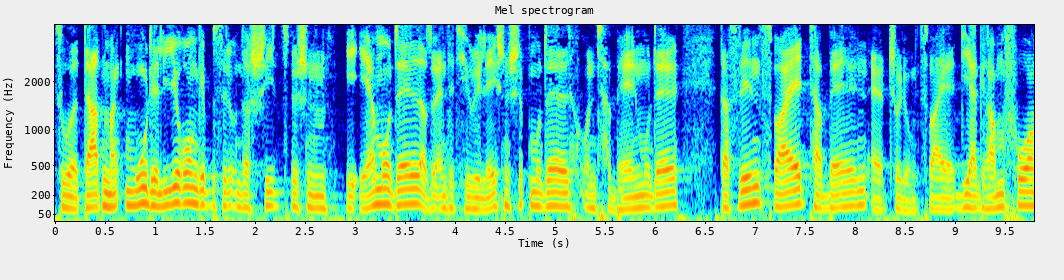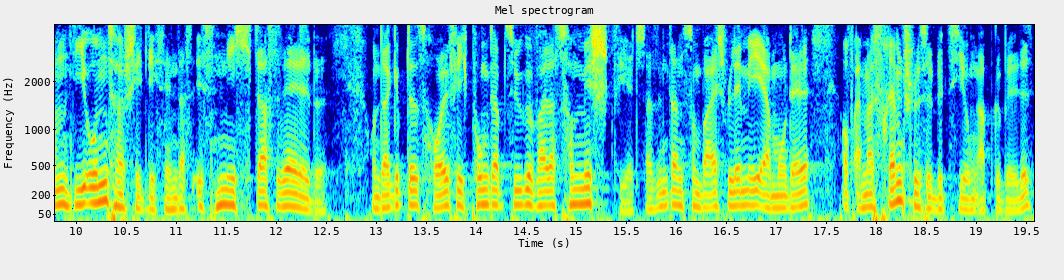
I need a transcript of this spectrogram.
Zur Datenbankmodellierung gibt es den Unterschied zwischen ER-Modell, also Entity Relationship Modell und Tabellenmodell. Das sind zwei Tabellen, äh, Entschuldigung, zwei Diagrammformen, die unterschiedlich sind. Das ist nicht dasselbe. Und da gibt es häufig Punktabzüge, weil das vermischt wird. Da sind dann zum Beispiel im ER-Modell auf einmal Fremdschlüsselbeziehungen abgebildet,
